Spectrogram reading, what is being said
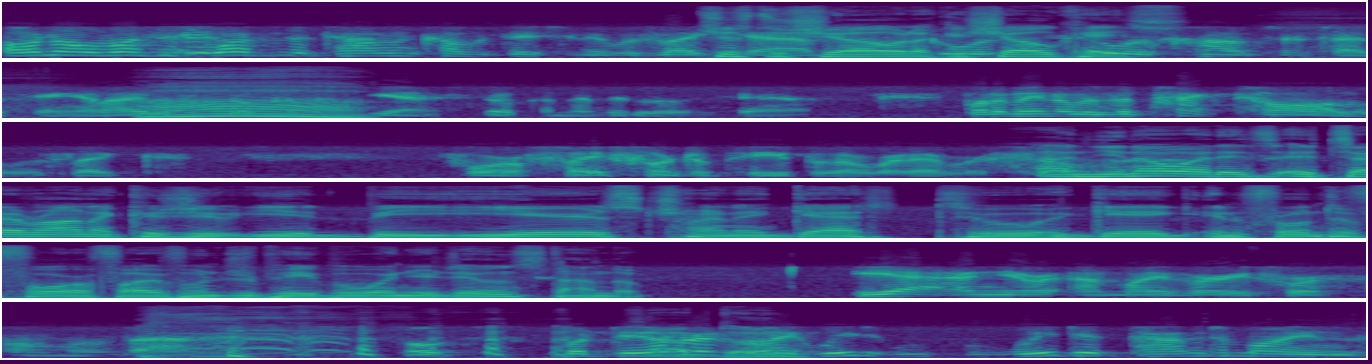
Oh no, it wasn't. It wasn't a talent competition. It was like Just a um, show, like a showcase. school concert type thing. And I was Ah. stuck, in, yeah stuck in the middle of it. Yeah, but I mean, it was a packed hall. It was like four or five hundred people or whatever. So, And you know uh, what? It's, it's ironic because you, you'd be years trying to get to a gig in front of four or five hundred people when you're doing stand up. Yeah, and your and my very first one was that. but, but the other done. like we we did pantomimes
